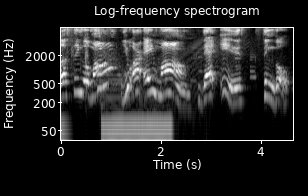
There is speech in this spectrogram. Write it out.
a single mom, you are a mom that is single.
